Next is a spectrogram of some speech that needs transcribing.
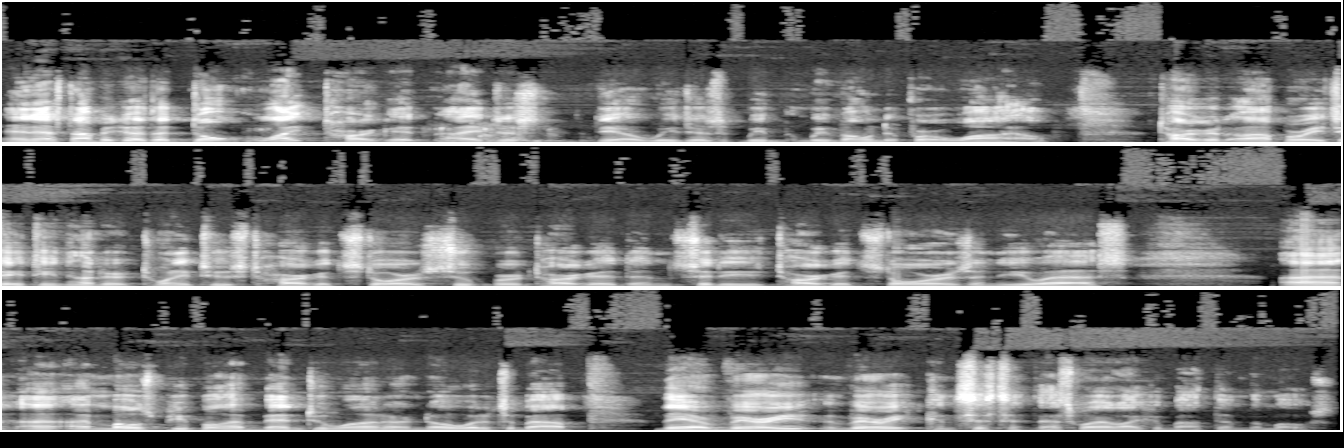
and that's not because I don't like Target. I just you you know we just we we've owned it for a while. Target operates 1,822 Target stores, Super Target, and City Target stores in the U.S. And, most people have been to one or know what it's about. They are very, very consistent. That's what I like about them the most.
